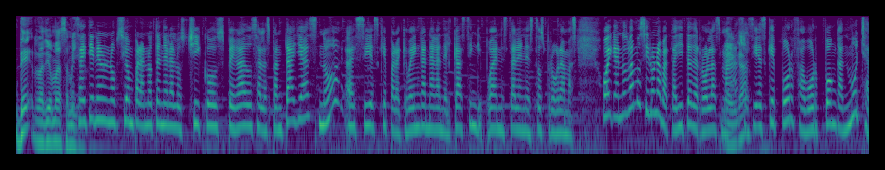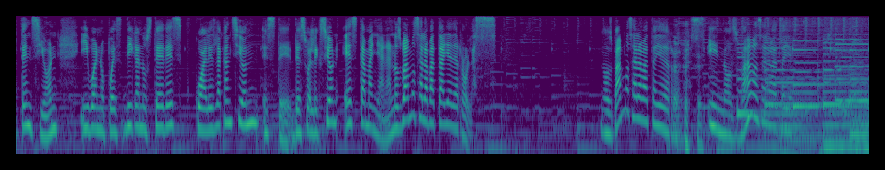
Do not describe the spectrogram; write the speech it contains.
de Radio Más, Pues amiga. ahí tienen una opción para no tener a los chicos pegados a las pantallas, ¿no? Así es que para que vengan, hagan el casting y puedan estar en estos programas. Oigan, nos vamos a ir a una batallita de rolas más, Venga. así es que por favor pongan mucha atención y bueno, pues digan ustedes cuál es la canción este, de su elección esta mañana. Nos vamos a la batalla de rolas. Nos vamos a la batalla de rolas y nos vamos a la batalla de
